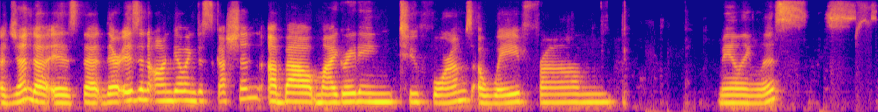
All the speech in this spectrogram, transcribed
agenda is that there is an ongoing discussion about migrating to forums away from mailing lists.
